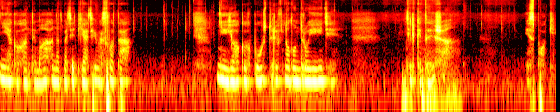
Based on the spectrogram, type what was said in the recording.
Ніякого антимага на 25-й веслота. Ніяких бустерів на лондроїді. Тільки тиша і спокій.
